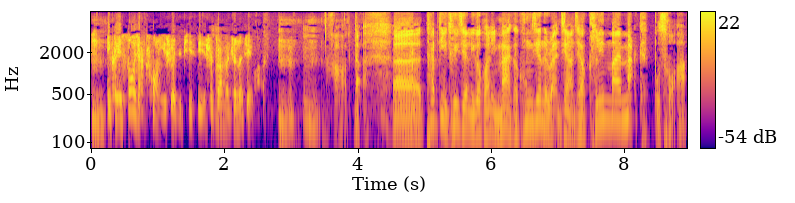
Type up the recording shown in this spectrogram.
嗯你可以搜一下创意设计 PC，是专门针对这块的。嗯嗯，好的。呃，Type D 推荐了一个管理 Mac 空间的软件啊，叫 Clean My Mac，不错啊。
